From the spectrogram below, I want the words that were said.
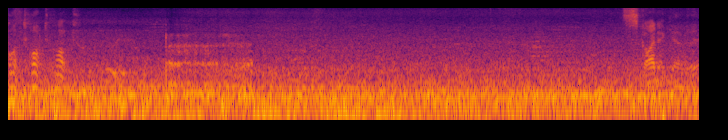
hot, hot, hot. Skydeck over there.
